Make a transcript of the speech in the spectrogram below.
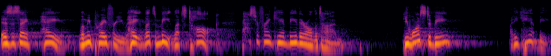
Is to say, "Hey, let me pray for you. Hey, let's meet, let's talk." Pastor Frank can't be there all the time. He wants to be, but he can't be.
